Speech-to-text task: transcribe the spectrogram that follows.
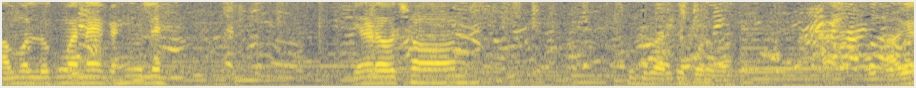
आम लोक मैंने कहीं बोले अच्छन बुधवार के पड़वा आगे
